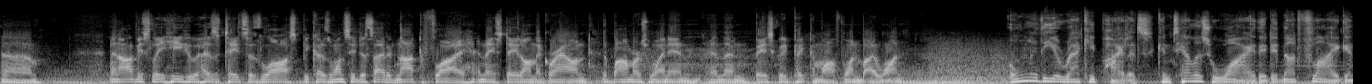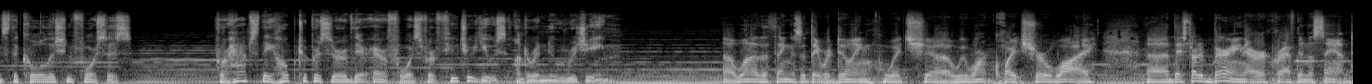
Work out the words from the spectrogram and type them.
Um, and obviously, he who hesitates is lost because once he decided not to fly and they stayed on the ground, the bombers went in and then basically picked them off one by one. Only the Iraqi pilots can tell us why they did not fly against the coalition forces. Perhaps they hope to preserve their air force for future use under a new regime. Uh, one of the things that they were doing, which uh, we weren't quite sure why, uh, they started burying their aircraft in the sand.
